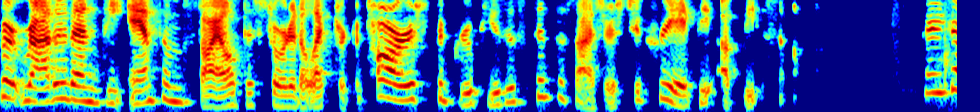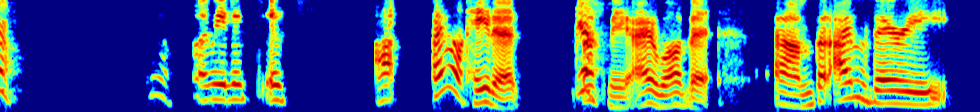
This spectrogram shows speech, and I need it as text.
but rather than the anthem style distorted electric guitars, the group uses synthesizers to create the upbeat sound. There you go. Yeah. I mean it's it's I, I don't hate it. Yeah. Trust me, I love it. Um, but I'm very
